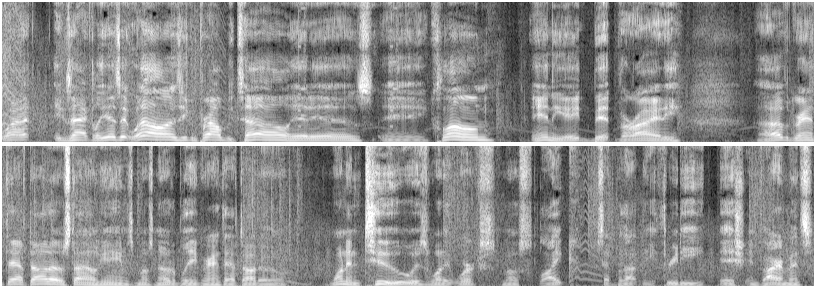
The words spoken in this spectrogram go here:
what exactly is it? Well, as you can probably tell, it is a clone in the 8-bit variety of Grand Theft Auto style games, most notably Grand Theft Auto 1 and 2 is what it works most like, except without the 3D-ish environments.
